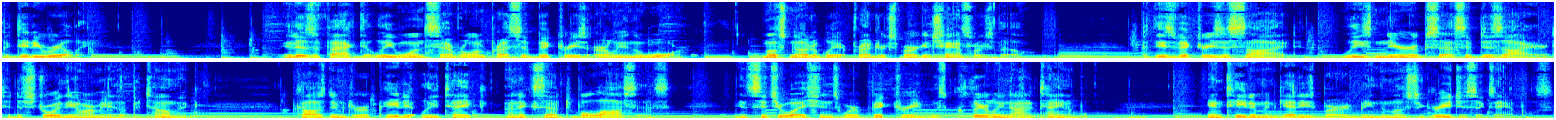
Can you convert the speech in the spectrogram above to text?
But did he really? It is a fact that Lee won several impressive victories early in the war, most notably at Fredericksburg and Chancellorsville. But these victories aside, Lee's near obsessive desire to destroy the Army of the Potomac caused him to repeatedly take unacceptable losses in situations where victory was clearly not attainable, Antietam and Gettysburg being the most egregious examples.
